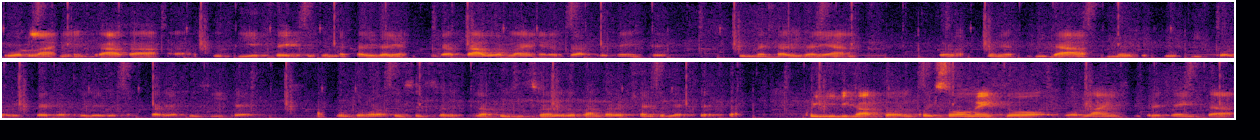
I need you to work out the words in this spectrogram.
Worldline è entrata a tutti gli effetti sul mercato italiano. In realtà Worldline era già presente sul mercato italiano con alcune attività molto più piccole rispetto a quelle che sono state acquisite appunto con l'acquisizione, l'acquisizione dell'80% di Accept. Quindi di fatto in questo momento Worldline si presenta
